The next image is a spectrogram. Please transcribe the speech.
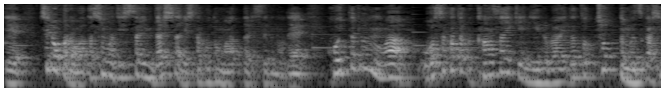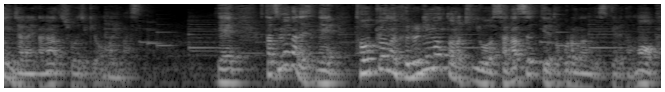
てチロから私も実際に出したりしたこともあったりするのでこういった部分は大阪とか関西圏にいる場合だとちょっと難しいんじゃないかなと正直思います。で2つ目がですね東京のフルリモートの企業を探すっていうところなんですけれども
